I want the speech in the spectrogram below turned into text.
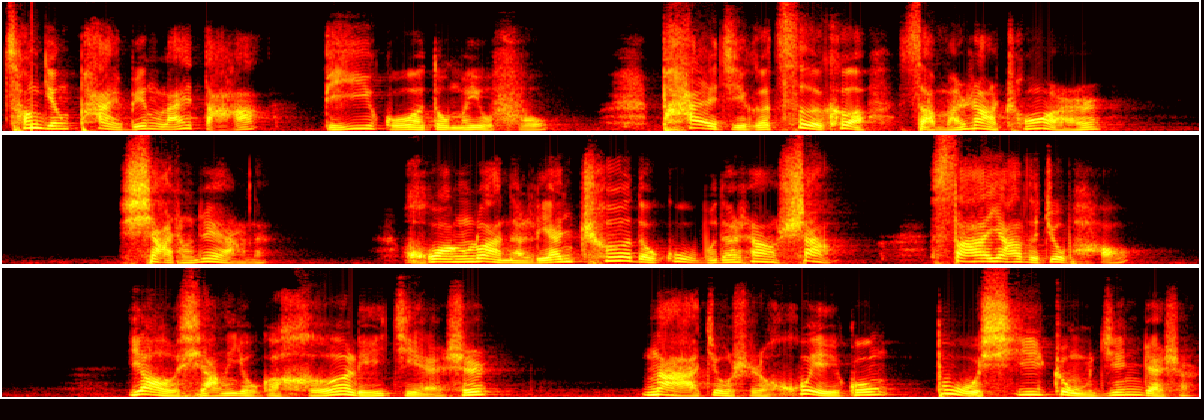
曾经派兵来打敌国都没有服，派几个刺客，怎么让重耳吓成这样呢？慌乱的连车都顾不得上上，撒丫子就跑。要想有个合理解释，那就是惠公不惜重金这事儿。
